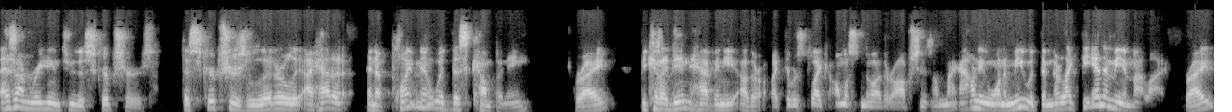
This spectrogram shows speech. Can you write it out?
as I'm reading through the scriptures, the scriptures literally, I had a, an appointment with this company right? Because I didn't have any other, like there was like almost no other options. I'm like, I don't even want to meet with them. They're like the enemy in my life, right?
